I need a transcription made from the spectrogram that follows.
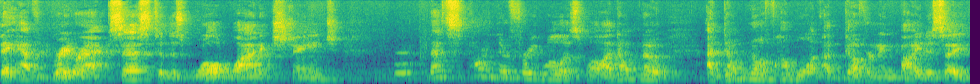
they have greater access to this worldwide exchange that's part of their free will as well. I don't know I don't know if I want a governing body to say,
